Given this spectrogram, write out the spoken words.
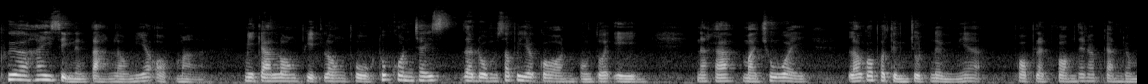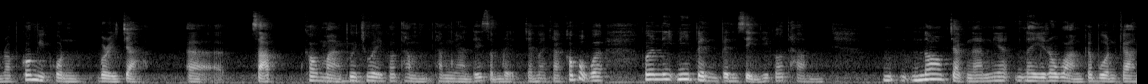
เพื่อให้สิ่งต่างๆ เหล่านี้ออกมา มีการลองผิดลองถูกทุกคนใช้ระดมทรัพยากรของตัวเอง นะคะมาช่วย แล้วก็พอถึงจุดหนึ่งเนี่ยพอแพลตฟอร์มได้รับการยอมรับก็มีคนบริจาคเอ่อทรัพย์เข้ามาเพื่อช่วยเขาทำทำงานได้สำเร็จใช่ไหมคะเขาบอกว่าเพราะนี่นี่เป็นเป็นสิ่งที่เขาทำนนอกจากนั้นเนี่ยในระหว่างกระบวนการ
